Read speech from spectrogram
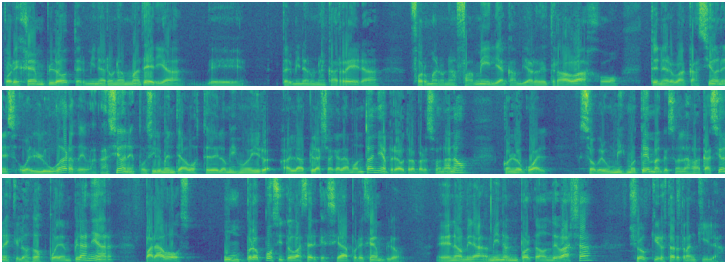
por ejemplo, terminar una materia, eh, terminar una carrera, formar una familia, cambiar de trabajo, tener vacaciones o el lugar de vacaciones. Posiblemente a vos te dé lo mismo ir a la playa que a la montaña, pero a otra persona no. Con lo cual, sobre un mismo tema que son las vacaciones que los dos pueden planear, para vos un propósito va a ser que sea, por ejemplo, eh, no, mira, a mí no me importa dónde vaya, yo quiero estar tranquila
